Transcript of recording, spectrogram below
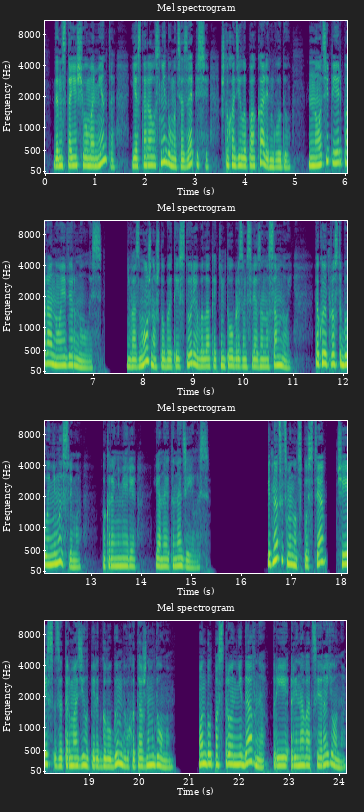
— до настоящего момента я старалась не думать о записи, что ходила по Каллингвуду, но теперь паранойя вернулась. Невозможно, чтобы эта история была каким-то образом связана со мной. Такое просто было немыслимо. По крайней мере, Я на это надеялась. Пятнадцать минут спустя Чейз затормозил перед голубым двухэтажным домом. Он был построен недавно при реновации района.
